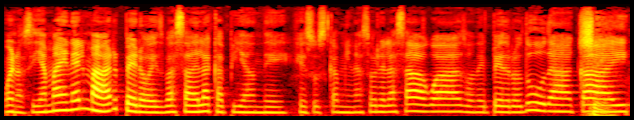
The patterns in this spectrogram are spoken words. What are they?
bueno, se llama En el mar, pero es basada en la capilla donde Jesús camina sobre las aguas, donde Pedro duda, cae.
